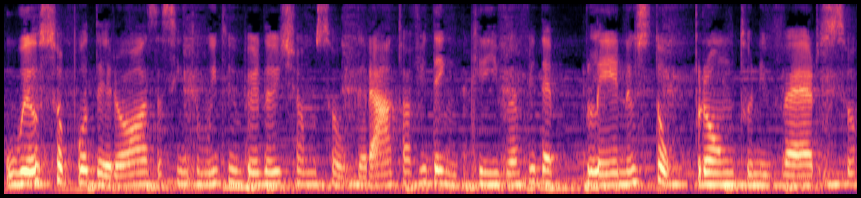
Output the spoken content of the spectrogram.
o eu sou poderosa, sinto muito, me perdoe, te amo, sou grato. A vida é incrível, a vida é plena, eu estou pronto, universo.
